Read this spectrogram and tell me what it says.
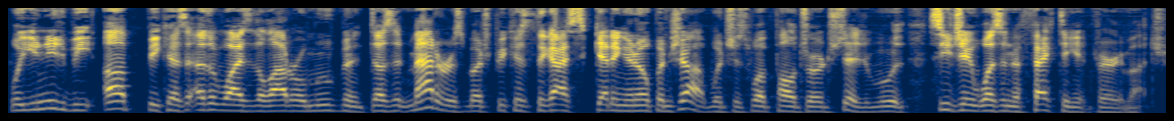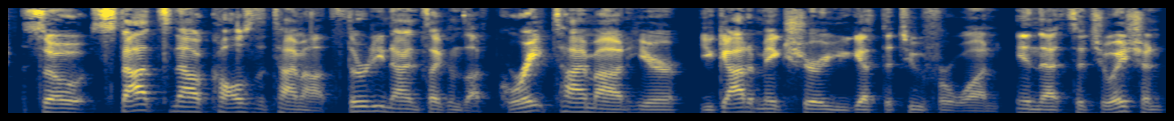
well, you need to be up because otherwise the lateral movement doesn't matter as much because the guy's getting an open shot, which is what Paul George did. CJ wasn't affecting it very much. So Stotts now calls the timeout. 39 seconds left. Great timeout here. You got to make sure you get the two for one in that situation.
